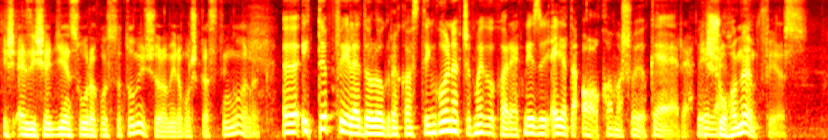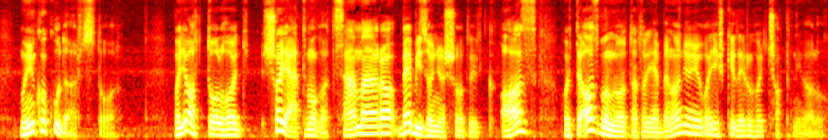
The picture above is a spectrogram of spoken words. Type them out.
És ez is egy ilyen szórakoztató műsor, amire most castingolnak? Itt többféle dologra castingolnak, csak meg akarják nézni, hogy egyáltalán alkalmas vagyok erre. És soha nem félsz. Mondjuk a kudarctól. Vagy attól, hogy saját magad számára bebizonyosodik az, hogy te azt gondoltad, hogy ebben nagyon jó vagy, és kiderül, hogy csapnivaló.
